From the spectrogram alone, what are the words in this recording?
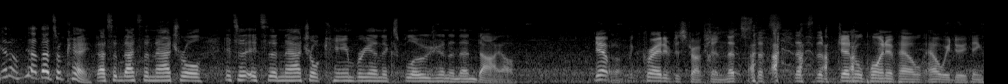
you know, yeah, that's okay. That's a, that's the natural. It's a it's the natural Cambrian explosion and then die off. Yep, creative destruction. That's that's that's the general point of how, how we do things.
